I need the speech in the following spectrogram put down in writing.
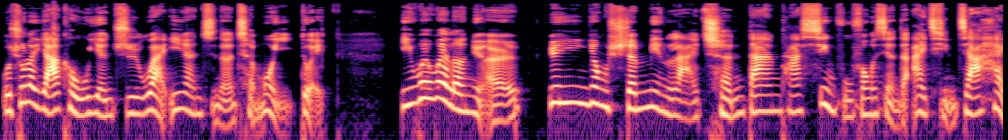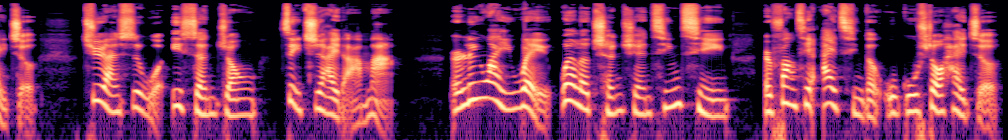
我除了哑口无言之外，依然只能沉默以对。一位为了女儿愿意用生命来承担她幸福风险的爱情加害者，居然是我一生中最挚爱的阿嬷；而另外一位为了成全亲情而放弃爱情的无辜受害者，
